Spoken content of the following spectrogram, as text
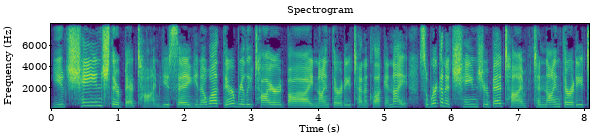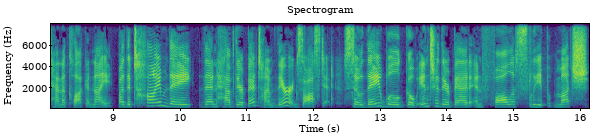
you change their bedtime. You say, you know what, they're really tired by 9 30, 10 o'clock at night. So, we're going to change your bedtime to 9 30, 10 o'clock at night. By the time they then have their bedtime, they're exhausted So they will go into their bed and fall asleep much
